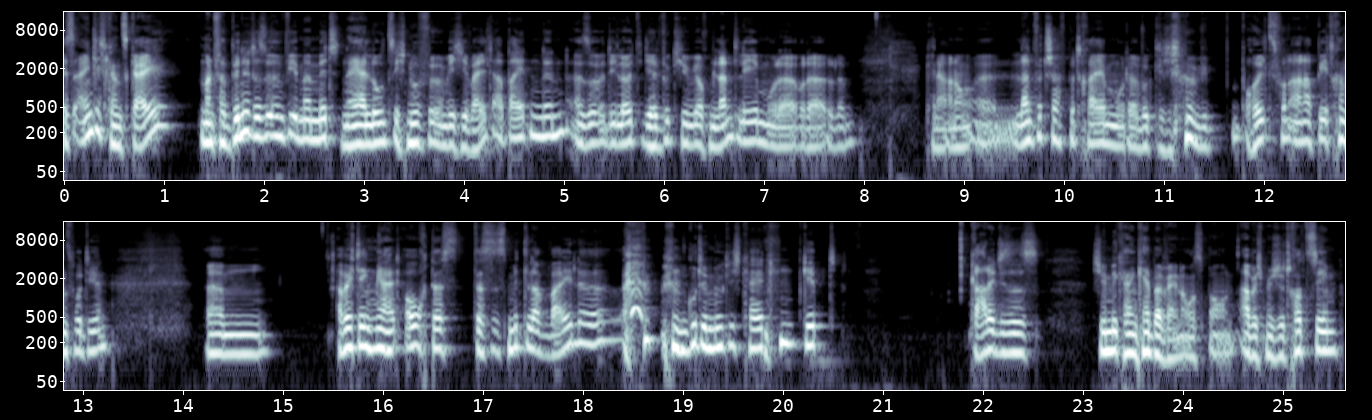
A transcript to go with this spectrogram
ist eigentlich ganz geil. Man verbindet das irgendwie immer mit, naja, lohnt sich nur für irgendwelche Waldarbeitenden, also die Leute, die halt wirklich irgendwie auf dem Land leben oder, oder, oder keine Ahnung, äh, Landwirtschaft betreiben oder wirklich irgendwie Holz von A nach B transportieren. Ähm, aber ich denke mir halt auch, dass, dass es mittlerweile gute Möglichkeiten gibt. Gerade dieses, ich will mir keinen Campervan ausbauen, aber ich möchte trotzdem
